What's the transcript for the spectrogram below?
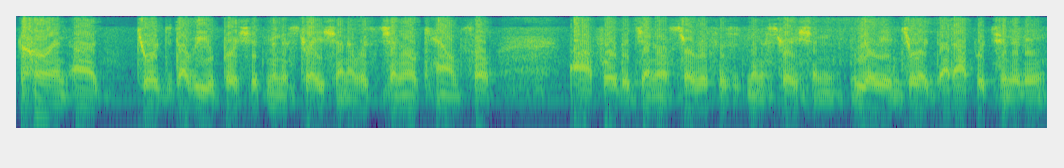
current uh, George W. Bush administration. I was general counsel uh, for the General Services Administration. Really enjoyed that opportunity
